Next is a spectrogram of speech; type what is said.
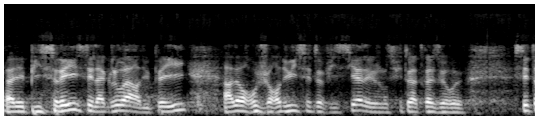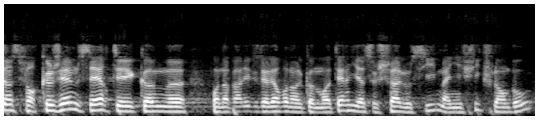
à l'épicerie, c'est la gloire du pays. Alors aujourd'hui, c'est officiel et j'en suis très très heureux. C'est un sport que j'aime, certes, et comme euh, on en parlait tout à l'heure pendant le commentaire, il y a ce cheval aussi, magnifique, flambeau.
